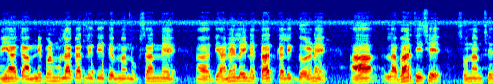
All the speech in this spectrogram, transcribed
અહીંયા ગામની પણ મુલાકાત લીધી. તેમના નુકસાનને ધ્યાને લઈને તાત્કાલિક ધોરણે આ લાભાર્થી છે. શું નામ છે?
